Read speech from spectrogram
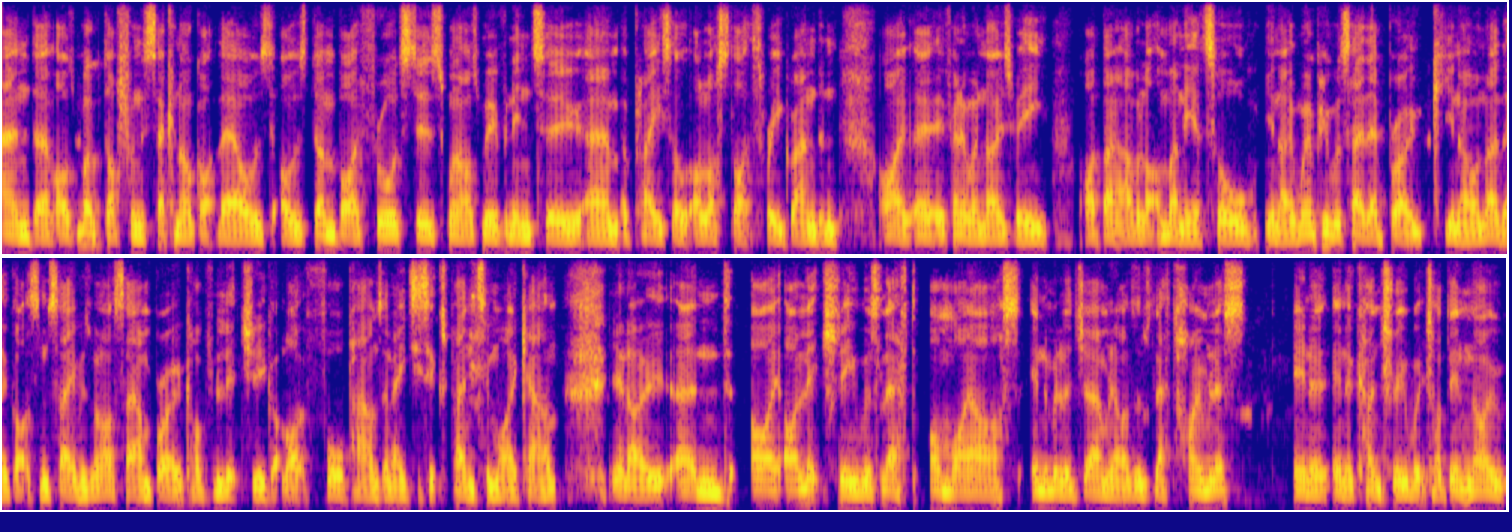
And um, I was mugged off from the second I got there. I was I was done by fraudsters when I was moving into um, a place. I, I lost like three grand, and I, uh, if anyone knows me, I don't have a lot of money at all. You know, when people say they're broke, you know, I know they've got some savings. When I say I'm broke, I've literally got like four pounds and eighty six pence in my account. You know, and I, I literally was left on my ass in the middle of Germany. I was left homeless in a in a country which I didn't know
